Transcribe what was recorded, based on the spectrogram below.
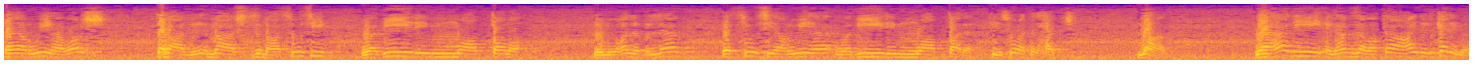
فيرويها ورش طبعا مع مع السوسي وبير معطلة لأنه يغلظ اللام والسوسي يرويها وبير معطلة في سورة الحج. نعم. وهذه الهمزة واقعة عين الكلمة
